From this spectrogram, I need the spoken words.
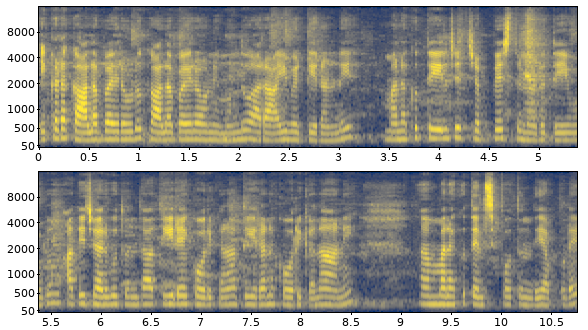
ఇక్కడ కాలభైరవుడు కాలభైరవుని ముందు ఆ రాయి పెట్టిరండి. మనకు తేల్చి చెప్పేస్తున్నాడు దేవుడు అది జరుగుతుందా తీరే కోరికనా తీరని కోరికనా అని మనకు తెలిసిపోతుంది అప్పుడే.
